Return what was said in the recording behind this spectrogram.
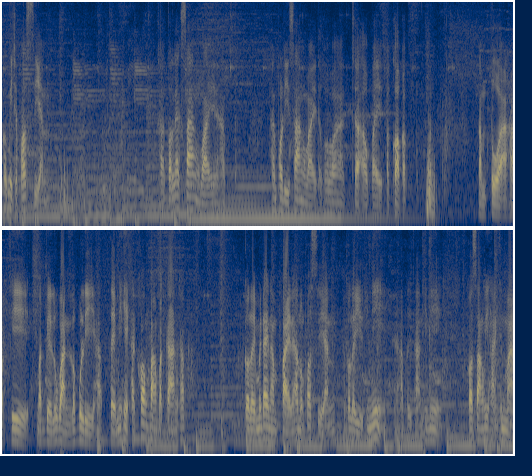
ก็มีเฉพาะเสียนครับตอนแรกสร้างไว้นะครับ ท่านพอดีสร้างไว้ แล้วก็ว่าจะเอาไปประกอบกับลำตัวครับที่วัดเวรุวันลบบุรีครับ แต่มีเหตุขัดข้องบางประการครับ ก็เลยไม่ได้นำไปนะครับหลวงพ่อเสียนก็เลยอยู่ที่นี่นะครับประดิฐานที่นี่ก็สร้างวิหารขึ้นมา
